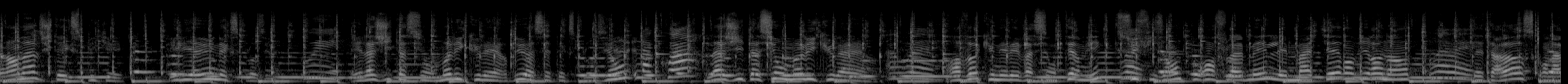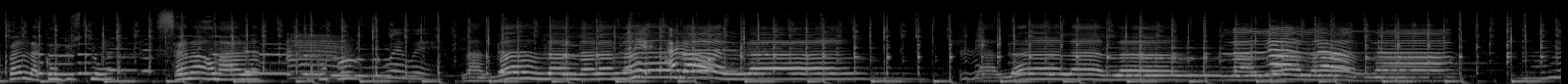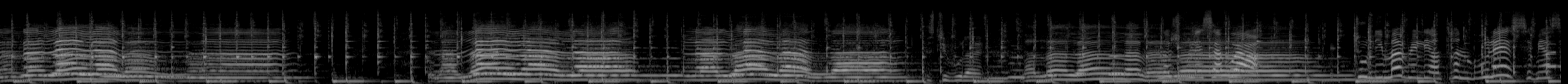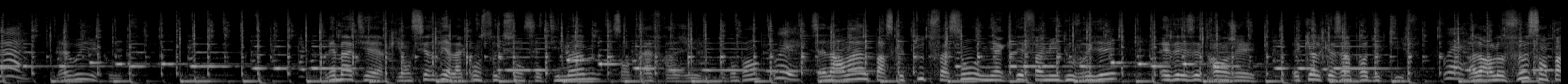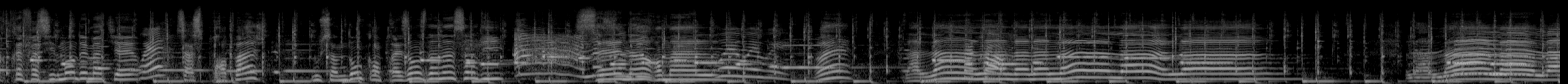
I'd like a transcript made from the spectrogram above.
C'est normal, je t'ai expliqué. Il y a eu une explosion. Oui. Et l'agitation moléculaire due à cette explosion, La quoi? l'agitation moléculaire, Ah ouais. provoque une élévation thermique Ouais. suffisante pour enflammer les matières environnantes. Ouais, ouais. C'est alors ce qu'on appelle la combustion. C'est normal. Tu comprends? Ouais, ouais. La la la la la la Mais alors- la la Mais la la la la la voulais La la la la la Moi, je voulais la. savoir. Tout l'immeuble, il est en train de brûler, c'est bien ça? Ben oui, écoute. Les matières qui ont servi à la construction de cet immeuble sont très fragiles. Tu comprends? Oui. C'est normal parce que de toute façon, il n'y a que des familles d'ouvriers et des étrangers et quelques improductifs. Ouais. Alors le feu s'empare très facilement des matières. Ouais Ça se propage. Nous sommes donc en présence d'un incendie. C'est incendie. normal. Ouais, ouais, ouais. La la la la la la la la. La la la la.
